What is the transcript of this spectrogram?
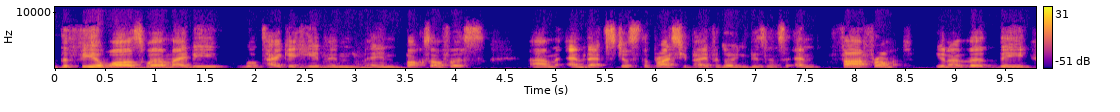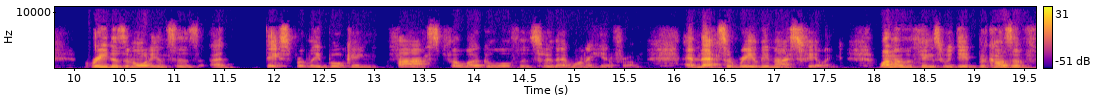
the fear was, well, maybe we'll take a hit in in box office, um, and that's just the price you pay for doing business. And far from it. You know the the readers and audiences are desperately booking fast for local authors who they want to hear from. And that's a really nice feeling. One of the things we did because of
